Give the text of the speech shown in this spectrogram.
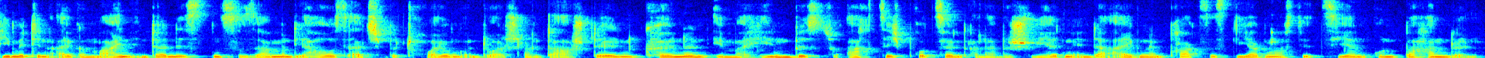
die mit den Allgemeininternisten zusammen die hausärztliche Betreuung in Deutschland darstellen, können immerhin bis zu 80 Prozent aller Beschwerden in der eigenen Praxis diagnostizieren und behandeln,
